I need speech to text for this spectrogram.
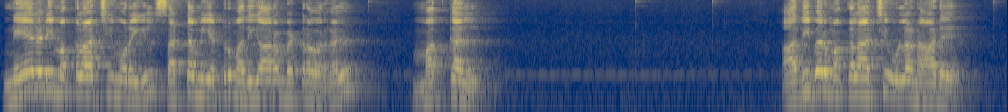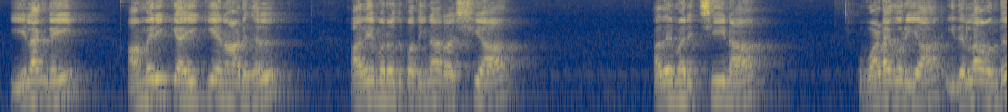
நேரடி மக்களாட்சி முறையில் சட்டம் இயற்றும் அதிகாரம் பெற்றவர்கள் மக்கள். அதிபர் மக்களாட்சி உள்ள நாடு. இலங்கை அமெரிக்க ஐக்கிய நாடுகள் அதே மாதிரி வந்து பார்த்திங்கன்னா ரஷ்யா அதே மாதிரி சீனா வடகொரியா இதெல்லாம் வந்து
